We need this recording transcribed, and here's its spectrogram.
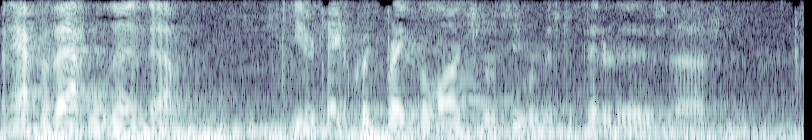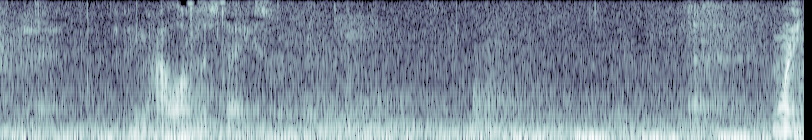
And after that, we'll then either take a quick break for lunch or see where Mr. Pittard is, uh, depending on how long this takes. Morning.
